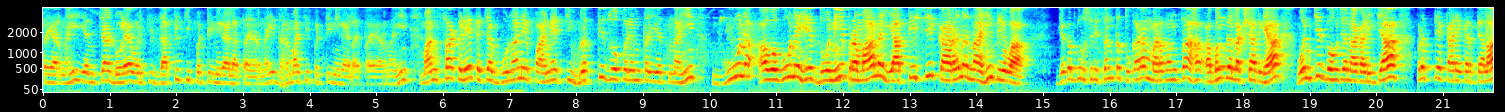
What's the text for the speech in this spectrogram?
तयार नाही. यांच्या डोळ्यावरची जातीची पट्टी निघायला तयार नाही. धर्माची पट्टी निघायला तयार नाही. माणसाकडे त्याच्या गुणाने पाहण्याची वृत्ती जोपर्यंत येत नाही गुण अवगुण हे दोन्ही प्रमाण यातीशी कारण नाही देवा. जगद्गुरु श्री संत तुकाराम महाराजांचा हा अभंग लक्षात घ्या. वंचित बहुजन आघाडीच्या प्रत्येक कार्यकर्त्याला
